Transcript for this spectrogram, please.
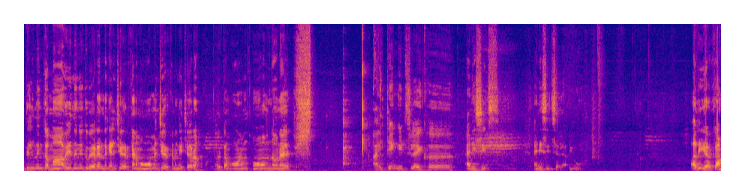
ഇതിൽ നിങ്ങൾക്ക് മാവിൽ നിങ്ങൾക്ക് വേറെ എന്തെങ്കിലും ചേർക്കണം ഓമൻ ചേർക്കണമെങ്കിൽ ചേർക്കാം. ചേർക്കാം. ഓണം ഓമം എന്ന് പറഞ്ഞാൽ I think it's like aniseeds aniseeds അല്ല അയ്യോ. അത് ചേർക്കാം.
